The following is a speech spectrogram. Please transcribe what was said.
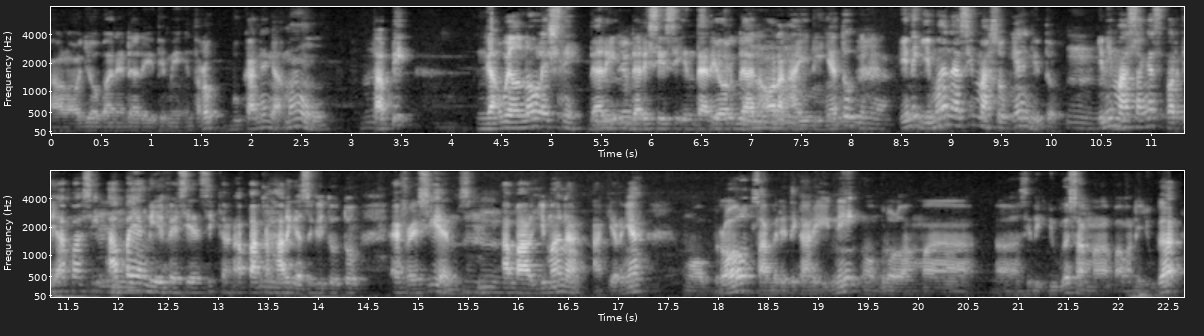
Kalau jawabannya dari tim Interloop, bukannya nggak mau, Hmm. tapi nggak well knowledge nih dari Hmm, dari sisi interior Setuju. dan Hmm. orang IT-nya tuh Benar. ini gimana sih masuknya gitu. Hmm. Ini masangnya seperti apa sih? Hmm. Apa yang diefisiensikan? Apakah Hmm. harga segitu tuh efisien? Hmm. Apa gimana? Akhirnya ngobrol sampai detik hari ini ngobrol sama uh, Sidik juga sama Pak Wandi juga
